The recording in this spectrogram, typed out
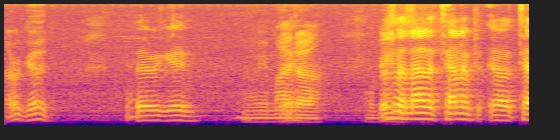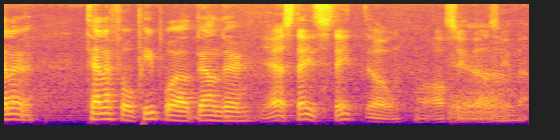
they were good. Yeah, they were good. We might Yeah. uh. We'll There's a lot of talent, uh, talent, talentful people out down there. Yeah, state state though. Well, I'll say that. I'll say Yeah. that.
